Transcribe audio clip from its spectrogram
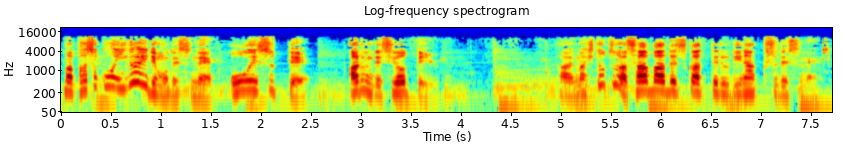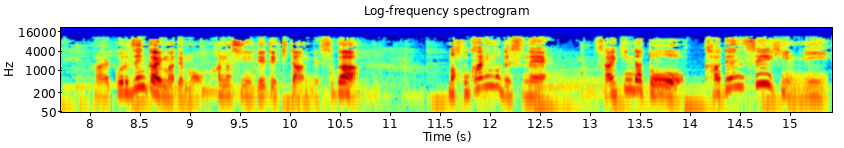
まあ、パソコン以外でもですね、OS ってあるんですよっていう。はい。まあ、一つはサーバーで使ってる Linux ですね。はい。これ前回までも話に出てきたんですが、まあ、他にもですね、最近だと家電製品に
